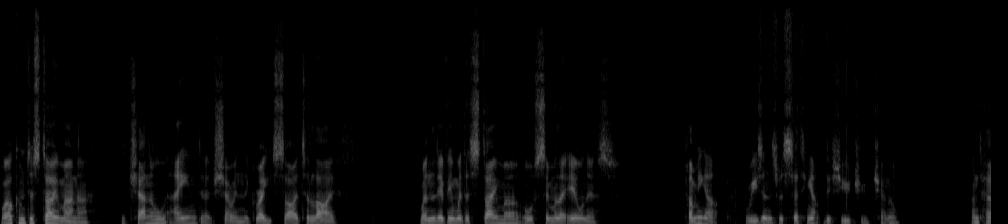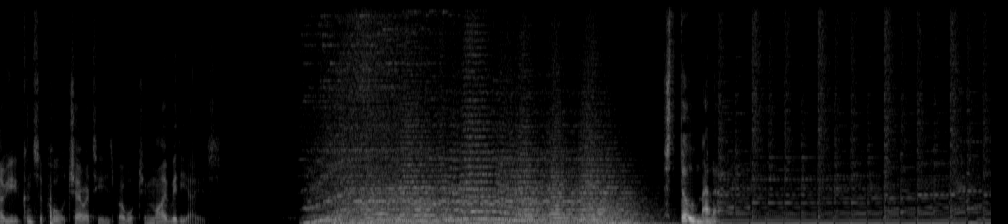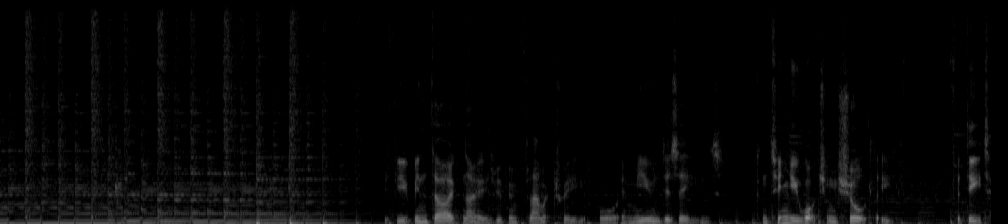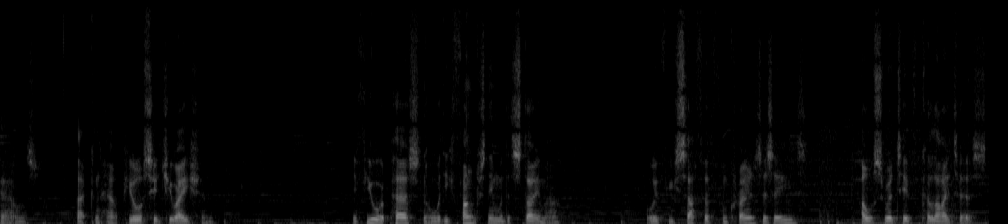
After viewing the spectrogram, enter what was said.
Welcome to Stowe Manor, the channel aimed at showing the great side to life when living with a stoma or similar illness. Coming up, reasons for setting up this YouTube channel and how you can support charities by watching my videos. Stowe Manor. You've been diagnosed with inflammatory or immune disease, continue watching shortly for details that can help your situation. If you're a person already functioning with a stoma, or if you suffer from Crohn's disease, ulcerative colitis,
